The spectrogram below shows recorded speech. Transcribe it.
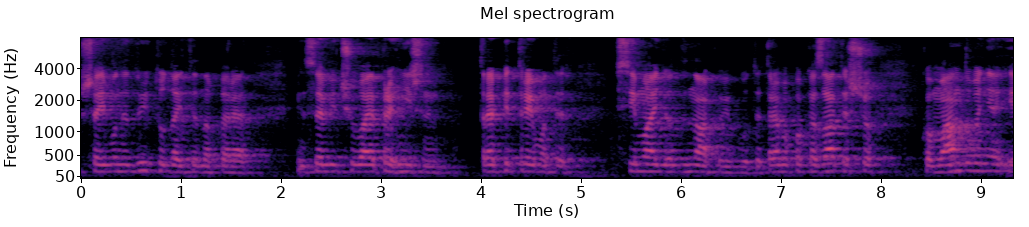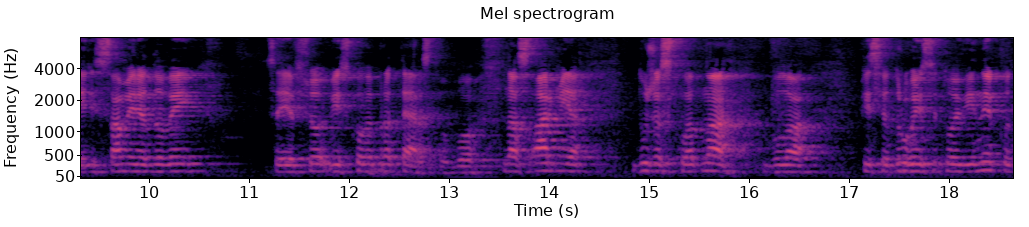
ще йому не дають туди йти наперед, він себе відчуває пригніченим. Треба підтримати. Всі мають однакові бути. Треба показати, що командування і саме рядовий це є все військове братерство. Бо в нас армія дуже складна була після Другої світової війни, коли,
